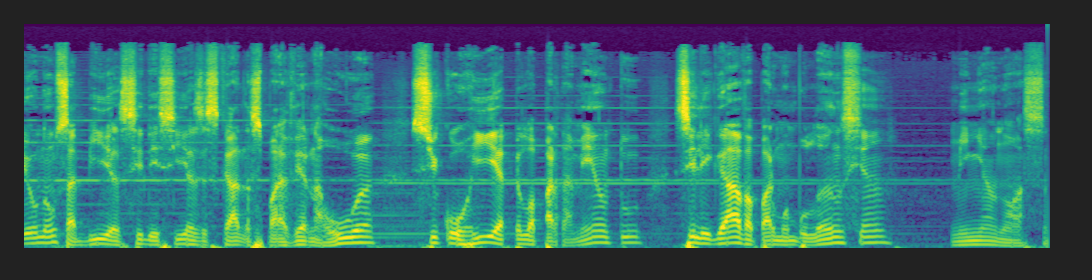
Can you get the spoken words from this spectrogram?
Eu não sabia se descia as escadas para ver na rua, se corria pelo apartamento, se ligava para uma ambulância. Minha nossa.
